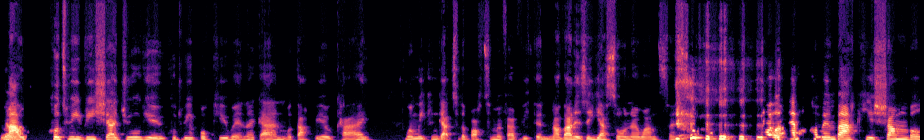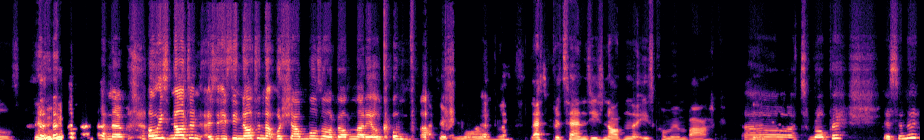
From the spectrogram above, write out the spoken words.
No. Mal, could we reschedule you? Could we book you in again? Would that be okay? When we can get to the bottom of everything. Now that is a yes or no answer. no, I'm never coming back. You shambles. Know. Oh, he's nodding. Is, is he nodding that we're shambles or nodding that he'll come back? I don't know. Let's, let's pretend he's nodding that he's coming back. Oh, it's rubbish, isn't it?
